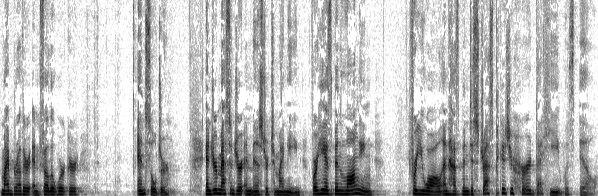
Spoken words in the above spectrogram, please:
my brother and fellow worker and soldier, and your messenger and minister to my need, for he has been longing for you all and has been distressed because you heard that he was ill.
